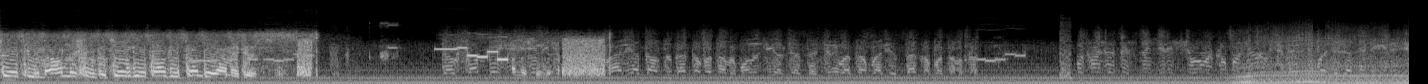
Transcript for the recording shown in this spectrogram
Altmışta yapıyorum anlaşıldı. Sorguya tabiyetten devam ediyoruz. Anlaşıldı. Varyant altından kapatalım. 10. yıl caddesini vatan varyantından kapatalım. Vatan caddesinden giriş yolunu kapatıyorum. Şimdi Erdinbaşı caddesi giriş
